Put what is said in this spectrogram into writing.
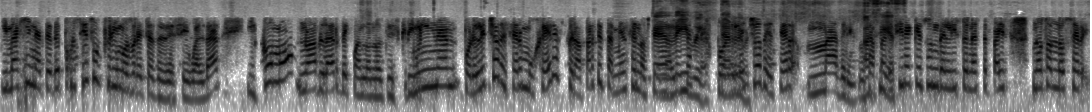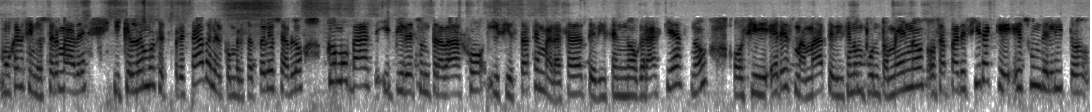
Imagínate, de por sí sufrimos brechas de desigualdad y cómo no hablar de cuando nos discriminan por el hecho de ser mujeres, pero aparte también se nos terrible, por el hecho de ser madres. O sea, pareciera que es un delito en este país no solo ser mujer, sino ser madre, y que lo hemos expresado en el conversatorio, se habló, ¿cómo vas y pides un trabajo y si estás embarazada te dicen no gracias, ¿no? O si eres mamá te dicen un punto menos, o sea, pareciera que es un delito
